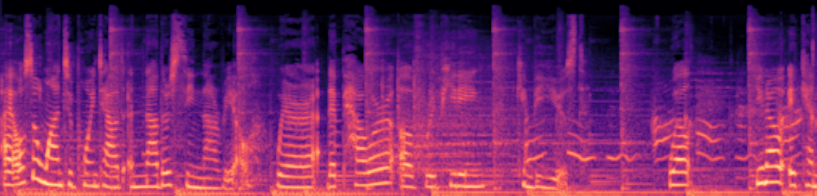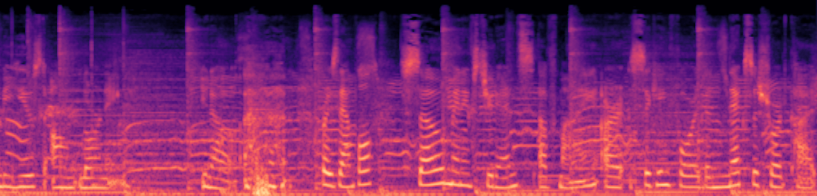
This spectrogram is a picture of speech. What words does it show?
I also want to point out another scenario where the power of repeating can be used. Well, you know, it can be used on learning. You know, for example, so many students of mine are seeking for the next shortcut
